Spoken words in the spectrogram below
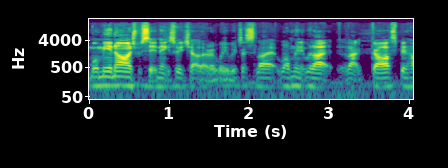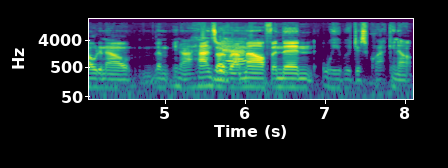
Well, me and Arj were sitting next to each other, and we were just like one minute we're like like gasping, holding them, you know, our hands over our mouth, and then we were just cracking up.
